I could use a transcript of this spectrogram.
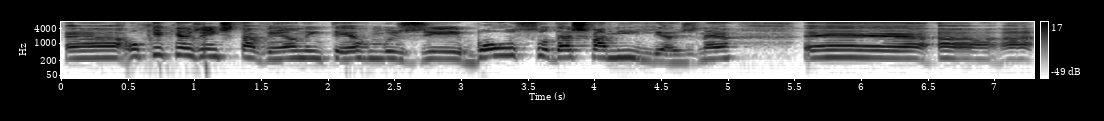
é, o que, que a gente está vendo em termos de bolso das famílias, né? É, a,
